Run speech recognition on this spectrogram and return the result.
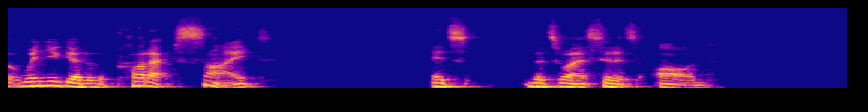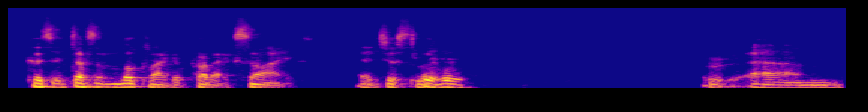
but when you go to the product site, it's that's why I said it's odd because it doesn't look like a product site. It just looks Mhm. um,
